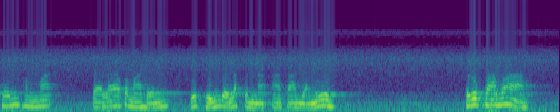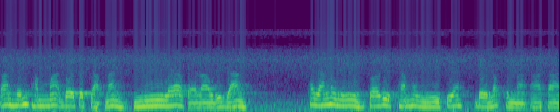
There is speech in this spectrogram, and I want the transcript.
เห็นธรรมะ แต่แล้วก็มาเห็นหรือถึงโดยลักษณะอาการอย่างนี้ สรุปความว่าการเห็นธรรมะโดยประจักษ์นั้นมีแล้วแต่เราหรือยัง ถ้ายังไม่มีก็รีบทำให้มีเสียโดยลักษณะอาการ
